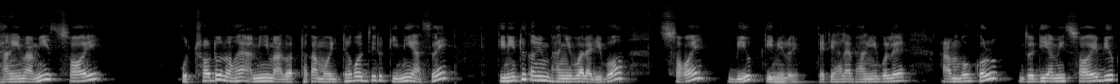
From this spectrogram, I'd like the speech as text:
ভাঙিম আমি ছয় ওঠৰটো নহয় আমি মাজত থকা মধ্যপদ যিটো তিনি আছে তিনিটোক আমি ভাঙিব লাগিব, ছয় বিয়োগ তিনিলৈ। তেতিয়াহ'লে ভাঙিবলৈ আৰম্ভ কৰোঁ। যদি আমি ছয় বিয়োগ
